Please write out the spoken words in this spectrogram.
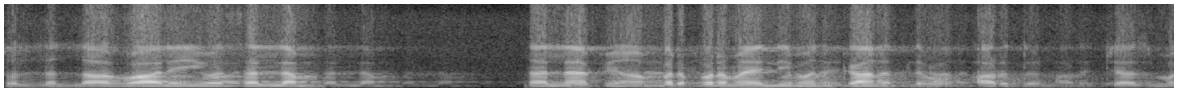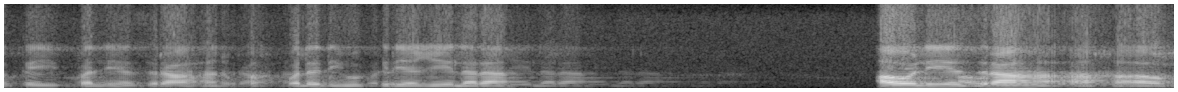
صلی الله علیه وسلم د الله پیغمبر فرمایلی من کانت له ارض چزم کوي فل یزراهن په خپل دی وکړي غیلرا او لیزراه اخاه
